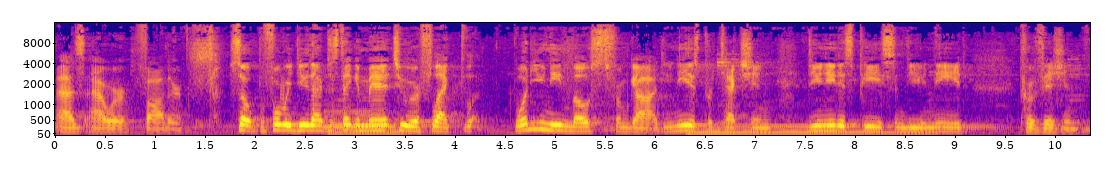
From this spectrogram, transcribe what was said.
as our Father. So before we do that, just take a minute to reflect. What do you need most from God? Do you need his protection? Do you need his peace? And do you need provision?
